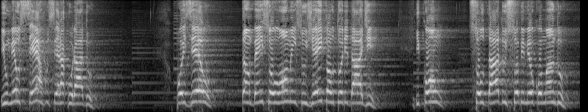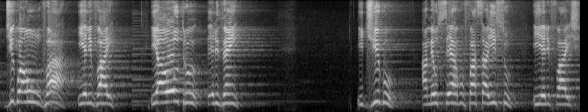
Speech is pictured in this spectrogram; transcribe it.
e o meu servo será curado. Pois eu também sou homem sujeito à autoridade, e com soldados sob meu comando, digo a um, vá, e ele vai, e a outro, ele vem. E digo a meu servo, faça isso, e ele faz.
